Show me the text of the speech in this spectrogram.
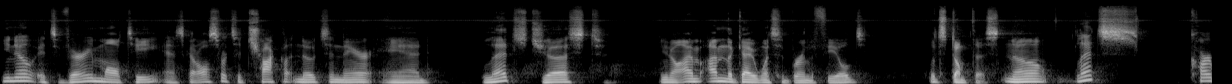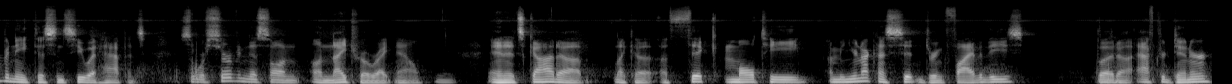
you know, it's very malty and it's got all sorts of chocolate notes in there. And let's just, you know, I'm I'm the guy who wants to burn the fields. Let's dump this. No, let's carbonate this and see what happens. So we're serving this on on nitro right now, and it's got a like a, a thick malty. I mean, you're not going to sit and drink five of these, but uh, after dinner,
